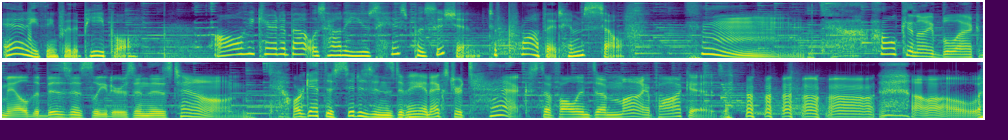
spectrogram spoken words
anything for the people. All he cared about was how to use his position to profit himself. Hmm. How can I blackmail the business leaders in this town? Or get the citizens to pay an extra tax to fall into my pocket? oh,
